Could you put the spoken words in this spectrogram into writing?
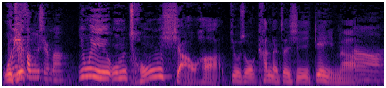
威风是吗？因为我们从小哈，就是说看的这些电影啊，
